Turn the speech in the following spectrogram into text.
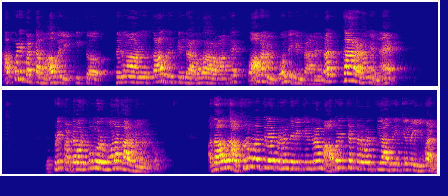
அப்படிப்பட்ட மாபலிக்கு பெருமானுக்காக இருக்கின்ற அவதாரமாக வாமனன் தோன்றுகின்றான் என்றால் காரணம் என்ன? எப்படிப்பட்டவருக்கும் ஒரு மூல காரணம் இருக்கும். அதாவது அசுரகுலத்திலே பிறந்திருக்கின்ற மாபலி சக்கரவர்த்தியாக இருக்கின்ற இவன்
